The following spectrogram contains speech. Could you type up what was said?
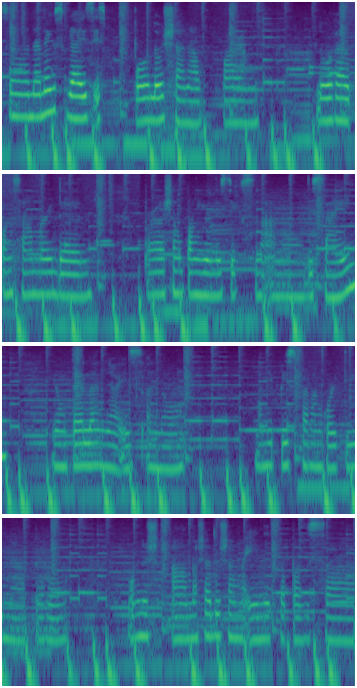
So, the next guys is polo siya na parang floral pang summer din. Para siyang pang unisex na ano, design. Yung tela niya is ano, manipis parang cortina. Pero, wag na siya, ah, masyado siyang mainit kapag sa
